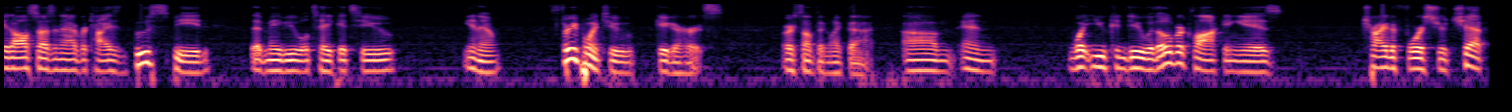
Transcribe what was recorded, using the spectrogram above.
it also has an advertised boost speed that maybe will take it to, you know, 3.2 gigahertz or something like that. Um, and what you can do with overclocking is try to force your chip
